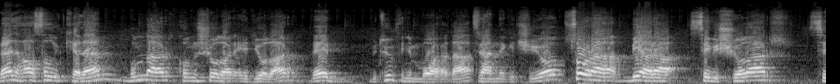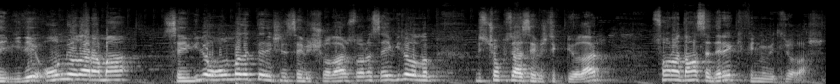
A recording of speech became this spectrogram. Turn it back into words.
Velhasıl kelam bunlar konuşuyorlar ediyorlar ve bütün film bu arada trende geçiyor. Sonra bir ara sevişiyorlar. Sevgili olmuyorlar ama sevgili olmadıkları için sevişiyorlar. Sonra sevgili olup biz çok güzel seviştik diyorlar. Sonra dans ederek filmi bitiriyorlar.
